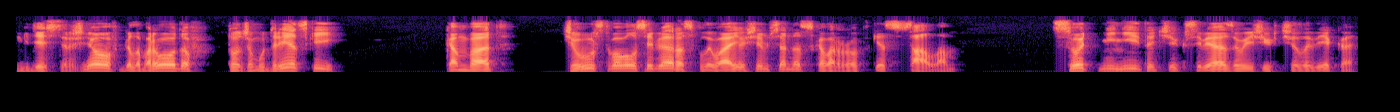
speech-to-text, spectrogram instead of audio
где Стержнев, Белобородов, тот же Мудрецкий. Комбат чувствовал себя расплывающимся на сковородке с салом. Сотни ниточек, связывающих человека,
